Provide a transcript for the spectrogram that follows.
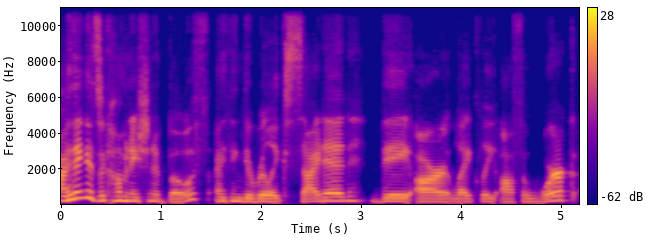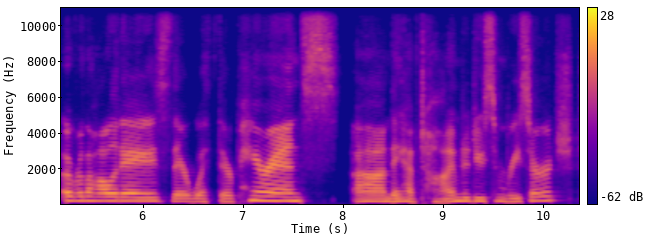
I think it's a combination of both. I think they're really excited. They are likely off of work over the holidays. They're with their parents. Um, they have time to do some research.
